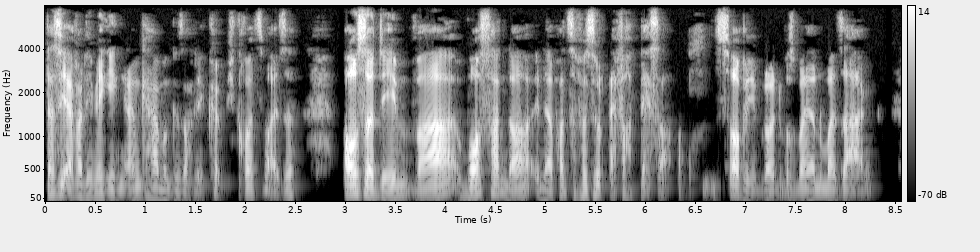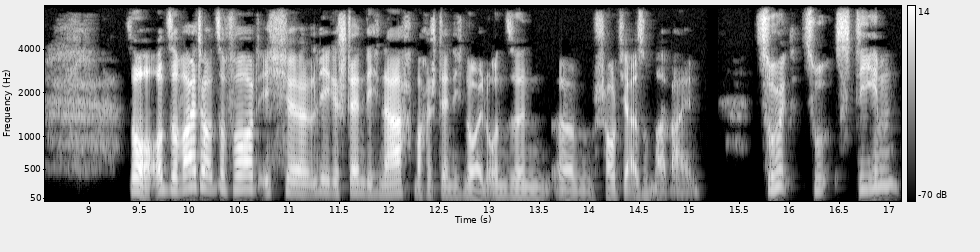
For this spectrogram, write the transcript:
dass ich einfach nicht mehr gegen ankam und gesagt, ihr könnt mich kreuzweise. Außerdem war War Thunder in der Panzerversion einfach besser. Sorry, Leute, muss man ja nun mal sagen. So, und so weiter und so fort. Ich äh, lege ständig nach, mache ständig neuen Unsinn. Ähm, schaut hier also mal rein. Zurück zu Steam.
